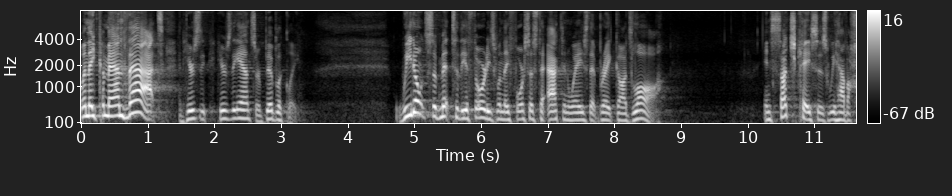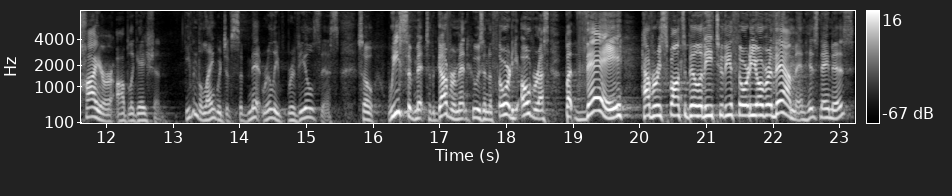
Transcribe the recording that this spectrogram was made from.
when they command that? And here's the, here's the answer biblically We don't submit to the authorities when they force us to act in ways that break God's law. In such cases, we have a higher obligation. Even the language of submit really reveals this. So we submit to the government, who is an authority over us, but they have a responsibility to the authority over them, and his name is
